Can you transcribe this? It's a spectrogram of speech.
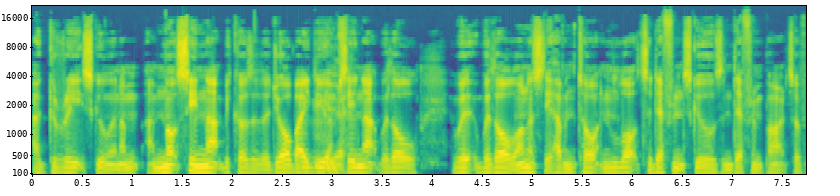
a great school, and I'm I'm not saying that because of the job I do. I'm saying that with all with, with all honesty, having taught in lots of different schools in different parts of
